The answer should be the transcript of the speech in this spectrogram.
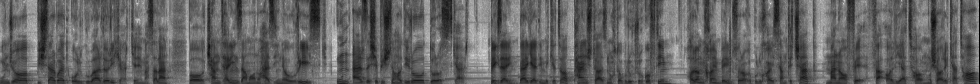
اونجا بیشتر باید الگو برداری کرد که مثلا با کمترین زمان و هزینه و ریسک اون ارزش پیشنهادی رو درست کرد. بگذریم برگردیم به کتاب. پنج تا از نقطه بلوک رو گفتیم. حالا می‌خوایم بریم سراغ بلوک های سمت چپ منافع، فعالیت ها، مشارکت ها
